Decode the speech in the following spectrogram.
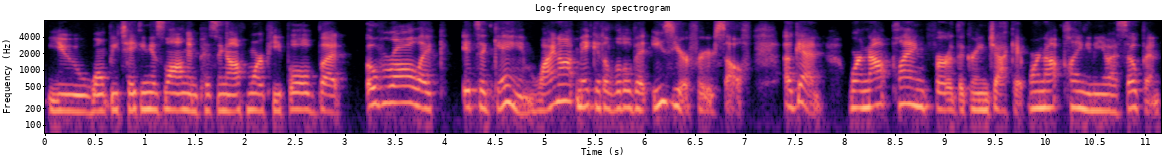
you won't be taking as long and pissing off more people, but overall, like it's a game. Why not make it a little bit easier for yourself? Again, we're not playing for the green jacket. We're not playing in the US Open.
